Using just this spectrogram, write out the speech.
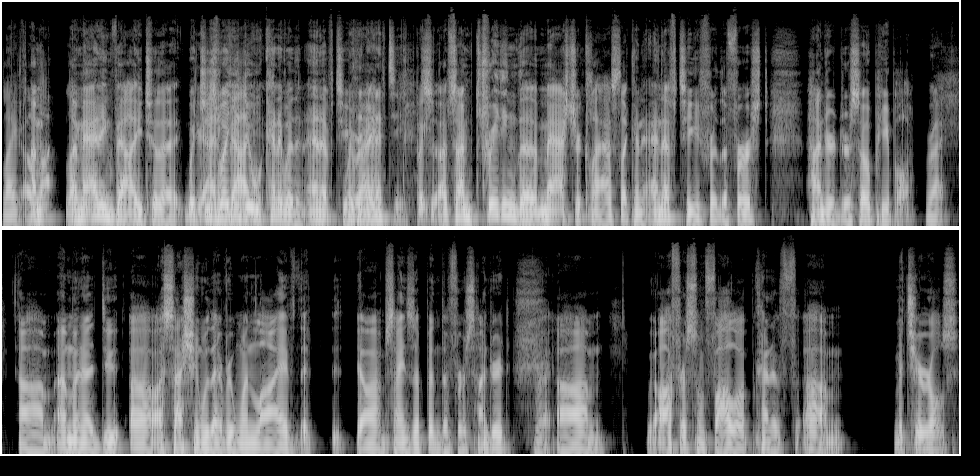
like a I'm, lot. Like, I'm adding value to that, which is what you value. do kind of with an NFT, with right? an NFT, but so, so I'm treating the master class like an NFT for the first hundred or so people. right. Um, I'm going to do uh, a session with everyone live that um, signs up in the first hundred. Right. Um, we offer some follow up kind of um, materials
